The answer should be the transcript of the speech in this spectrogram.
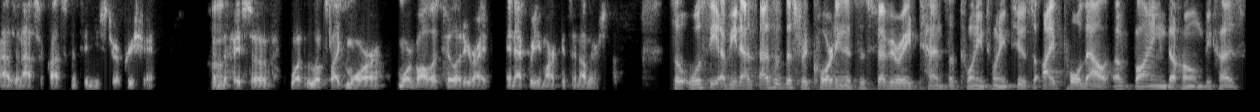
as an asset class continues to appreciate in the face of what looks like more more volatility, right, in equity markets and others. So we'll see. I mean, as, as of this recording, this is February 10th of 2022. So I pulled out of buying the home because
